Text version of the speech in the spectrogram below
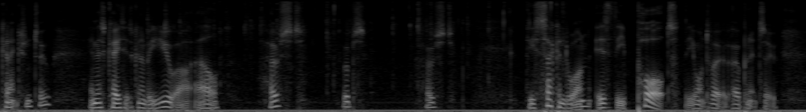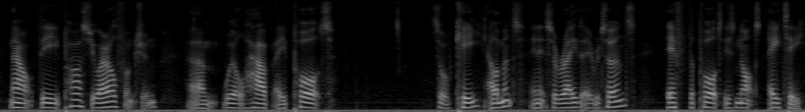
connection to. In this case it's going to be URL host, oops, host. The second one is the port that you want to open it to. Now the parse URL function um, will have a port sort of key element in its array that it returns if the port is not 80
